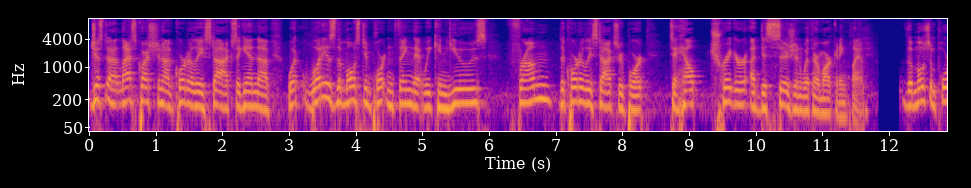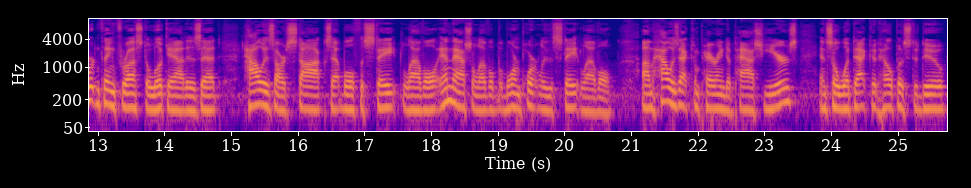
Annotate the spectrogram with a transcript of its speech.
Just uh, last question on quarterly stocks. Again, uh, what what is the most important thing that we can use from the quarterly stocks report to help trigger a decision with our marketing plan? The most important thing for us to look at is that how is our stocks at both the state level and national level, but more importantly, the state level, um, how is that comparing to past years? And so, what that could help us to do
